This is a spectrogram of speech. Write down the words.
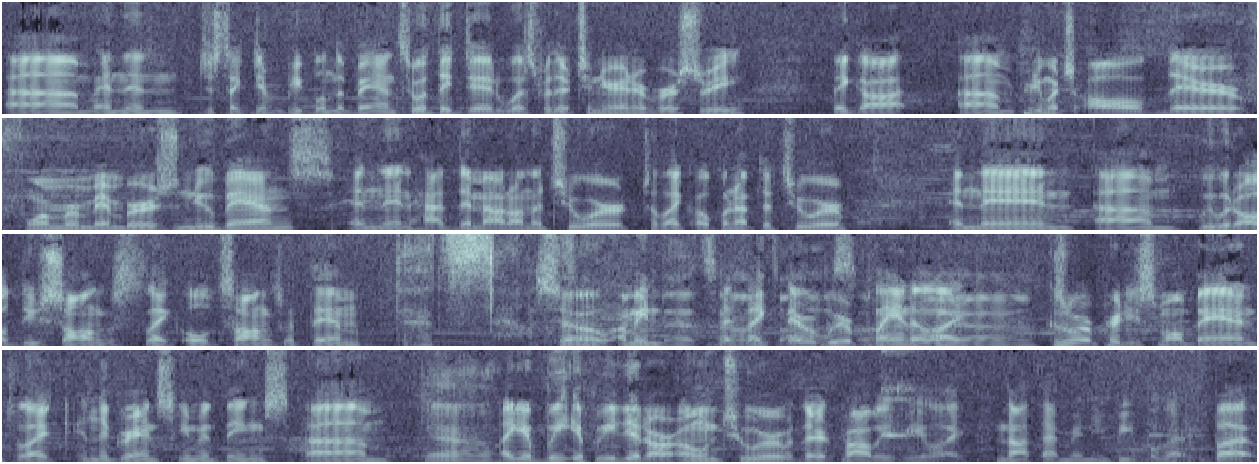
um, and then just like different people in the band. So what they did was for their 10 year anniversary, they got um, pretty much all their former members' new bands, and then had them out on the tour to like open up the tour. And then um, we would all do songs like old songs with them. that sounds. So I mean, That like were, we were awesome. playing to Oh, like yeah. because we were a pretty small band like in the grand scheme of things. Um, yeah. like if we if we did our own tour, there'd probably be like not that many people there. But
